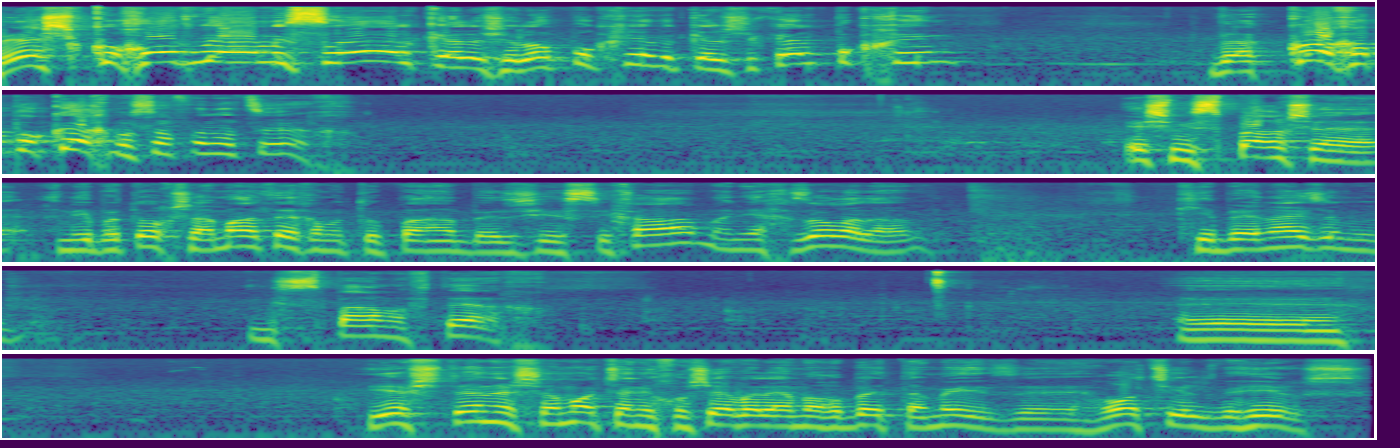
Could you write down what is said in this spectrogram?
ויש כוחות בעם ישראל, כאלה שלא פוקחים וכאלה שכן פוקחים, והכוח הפוקח בסוף מנצח. יש מספר שאני בטוח שאמרתי לכם אותו פעם באיזושהי שיחה, ואני אחזור עליו, כי בעיניי זה מספר מפתח. אה, יש שתי נשמות שאני חושב עליהן הרבה תמיד, זה רוטשילד והירש.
